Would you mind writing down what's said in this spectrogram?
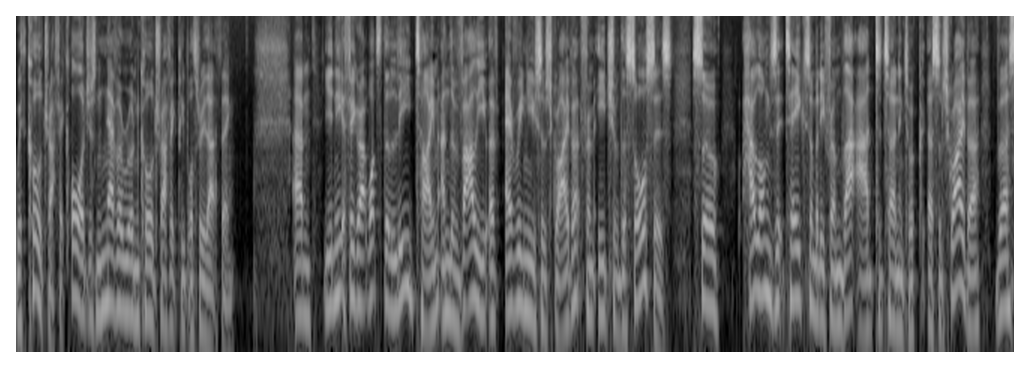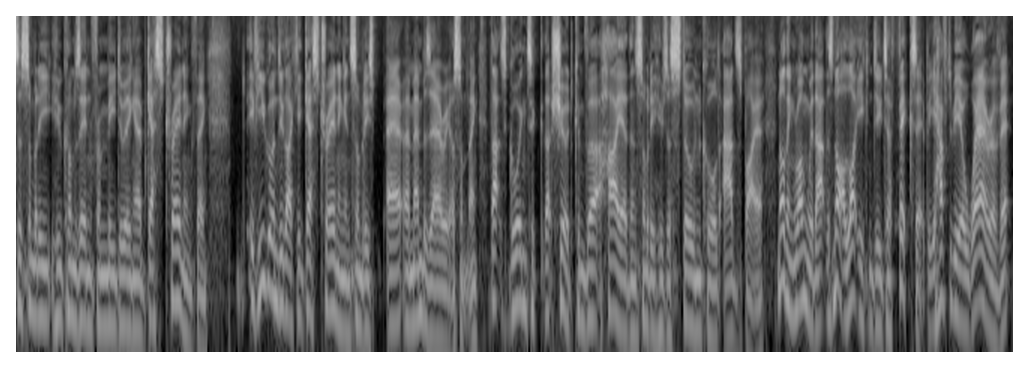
with cold traffic or just never run cold traffic people through that thing. Um, you need to figure out what's the lead time and the value of every new subscriber from each of the sources. So how long does it take somebody from that ad to turn into a, a, subscriber versus somebody who comes in from me doing a guest training thing? If you go and do like a guest training in somebody's a members area or something, that's going to that should convert higher than somebody who's a stone cold ads buyer. Nothing wrong with that. There's not a lot you can do to fix it, but you have to be aware of it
